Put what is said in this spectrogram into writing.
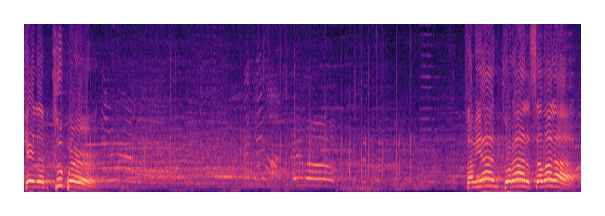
Caleb Cooper. Fabian Coral Zavala.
